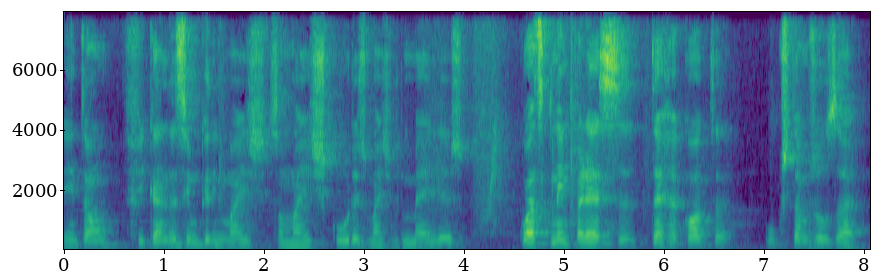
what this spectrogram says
então ficando assim um bocadinho mais, são mais escuras, mais vermelhas, quase que nem parece terracota o que estamos a usar.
